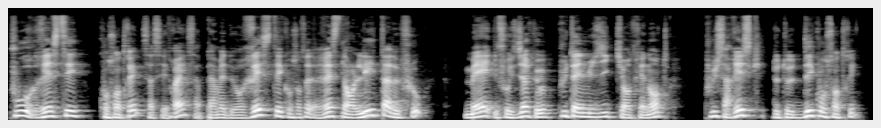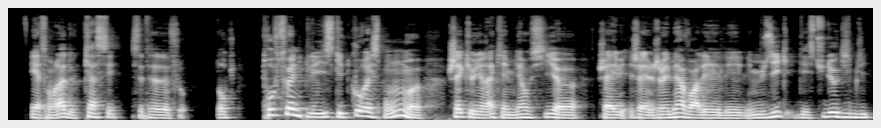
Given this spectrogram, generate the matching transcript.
pour rester concentré. Ça, c'est vrai, ça permet de rester concentré, de rester dans l'état de flow. Mais il faut se dire que plus t'as une musique qui est entraînante, plus ça risque de te déconcentrer et à ce moment-là de casser cet état de flow. Donc, trouve-toi une playlist qui te correspond. Euh, je sais qu'il y en a qui aiment bien aussi. Euh, j'aimais bien avoir les, musiques des studios Ghibli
